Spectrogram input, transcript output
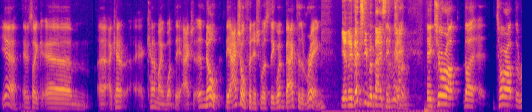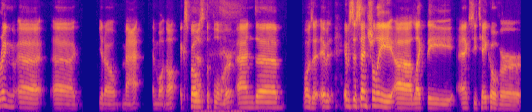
yeah, it was like um, uh, I can't, I can't mind what the actual. Uh, no, the actual finish was they went back to the ring. Yeah, they eventually went back to the tore, ring. they tore up the tore up the ring, uh, uh, you know, mat and whatnot, exposed the floor, and uh, what was it? It was it was essentially uh, like the NXT Takeover.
